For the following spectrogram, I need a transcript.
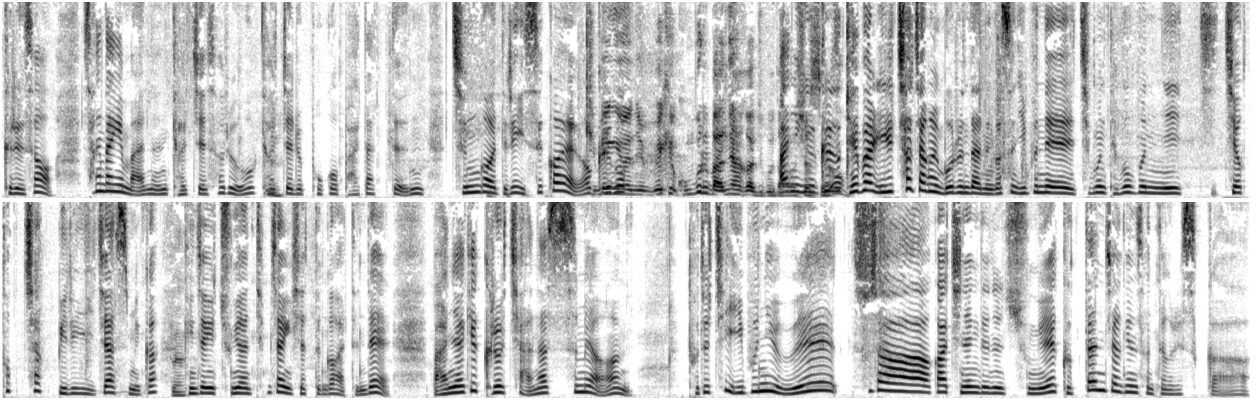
그래서 상당히 많은 결제 서류, 결제를 네. 보고 받았던 증거들이 있을 거예요. 김 의원님 왜 이렇게 공부를 많이 해가지고 나오셨어요? 아니 그래서 개발 1차장을 모른다는 것은 이분의 지분 대부분이 지역 토착 비리이지 않습니까? 네. 굉장히 중요한 팀장이셨던 것 같은데 만약에 그렇지 않았으면 도대체 이분이 왜 수사가 진행되는 중에 극단적인 선택을 했을까?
